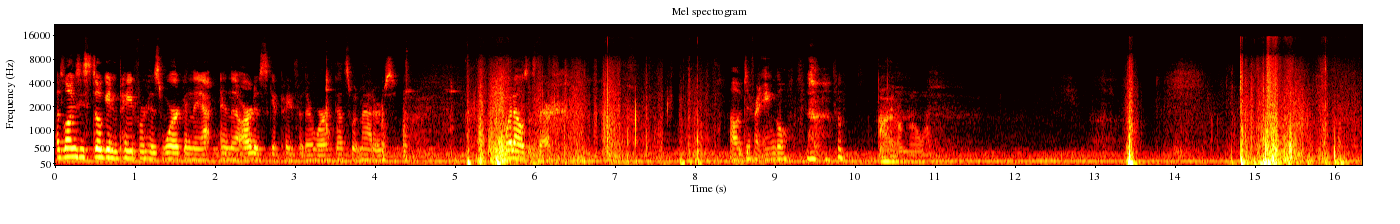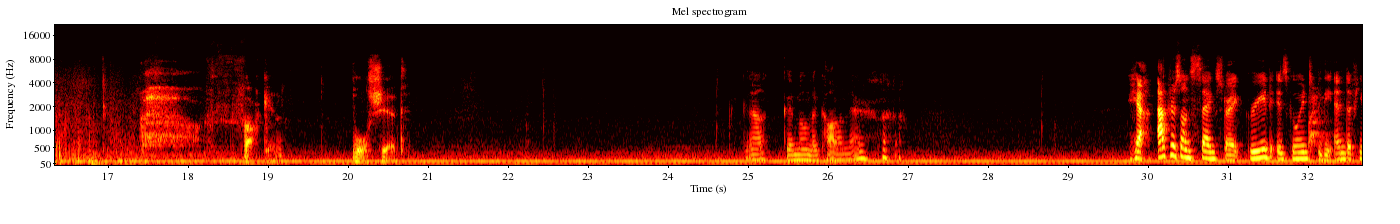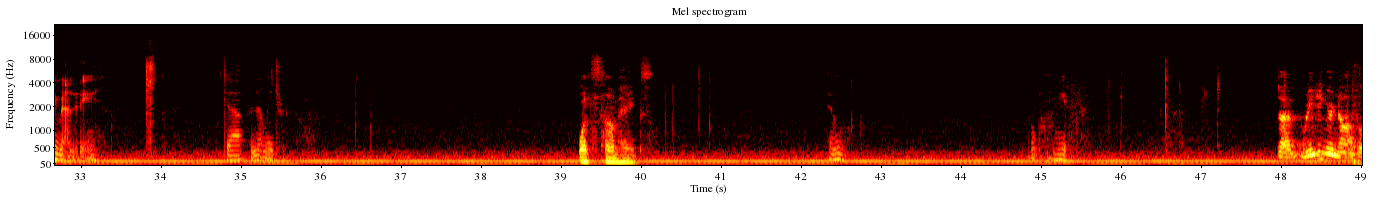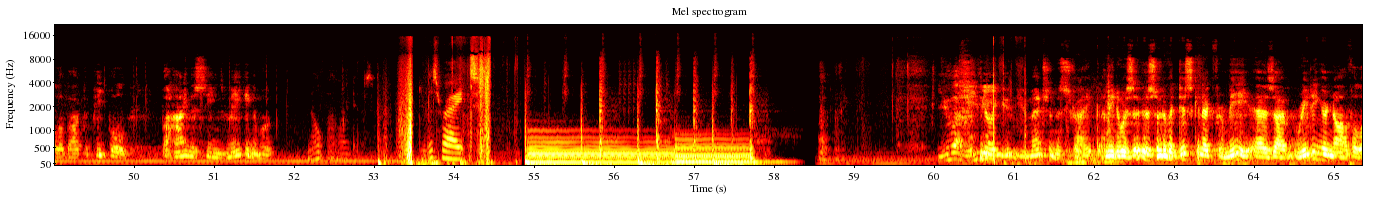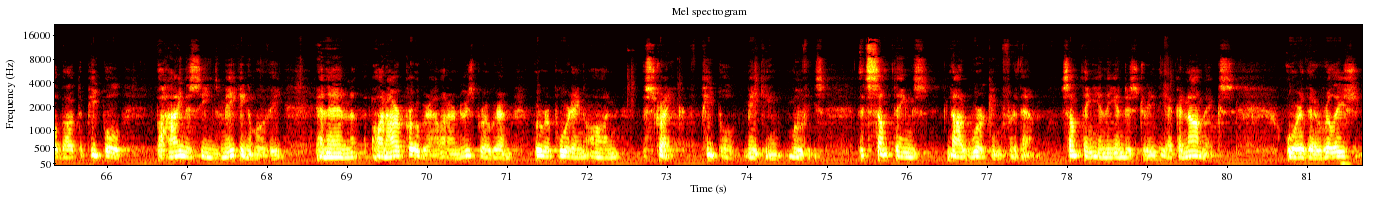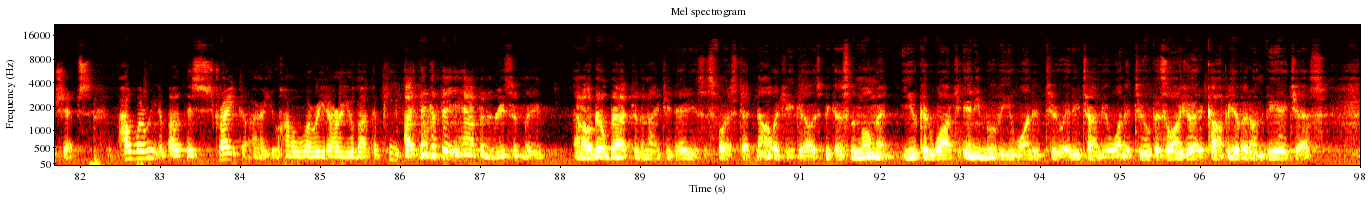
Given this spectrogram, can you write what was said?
As long as he's still getting paid for his work and the and the artists get paid for their work, that's what matters. What else is there? Oh, different angle. I don't know. Fucking bullshit. Yeah, good moment caught on there. yeah, actors on SAG strike. Greed is going to be the end of humanity. Definitely true. What's Tom Hanks? Ooh. Oh, mute. uh, reading your novel about the people behind the scenes making a movie. Nope, I want to do this. Do this right. You You know, you, you mentioned the strike. I mean, it was, it was sort of a disconnect for me as I'm reading your novel about the people behind the scenes making a movie, and then on our program, on our news program, we're reporting on the strike of people making movies. That something's not working for them. Something in the industry, the economics, or the relationships. How worried about this strike are you? How worried are you about the people? I think a thing happened recently, and I'll go back to the 1980s as far as technology goes, because the moment you could watch any movie you wanted to, anytime you wanted to, as long as you had a copy of it on VHS,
